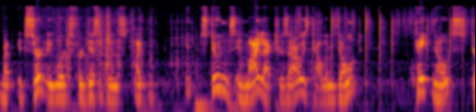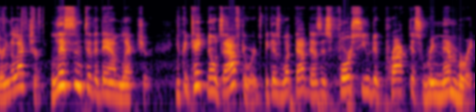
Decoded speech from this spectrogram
but it certainly works for disciplines like students in my lectures. I always tell them don't take notes during the lecture, listen to the damn lecture. You can take notes afterwards because what that does is force you to practice remembering.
